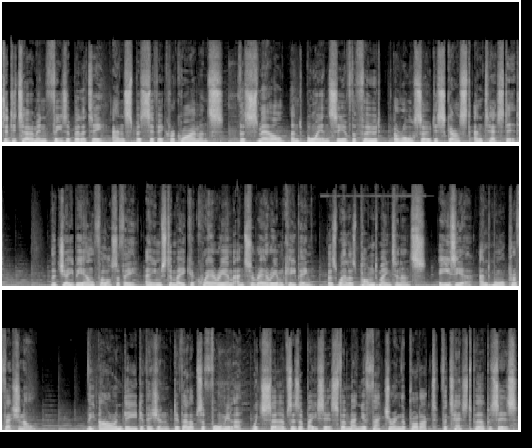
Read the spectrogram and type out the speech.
to determine feasibility and specific requirements. The smell and buoyancy of the food are also discussed and tested. The JBL philosophy aims to make aquarium and terrarium keeping, as well as pond maintenance, easier and more professional. The R&D division develops a formula which serves as a basis for manufacturing the product for test purposes.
